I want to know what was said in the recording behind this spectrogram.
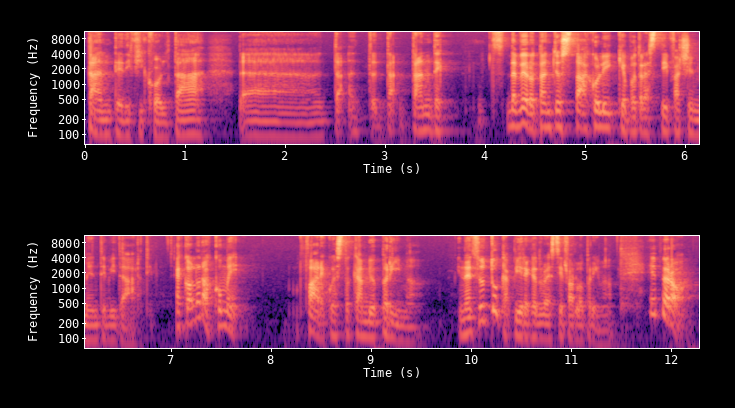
tante difficoltà, eh, t- t- tante, davvero tanti ostacoli che potresti facilmente evitarti. Ecco, allora come fare questo cambio prima? Innanzitutto capire che dovresti farlo prima. E però,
